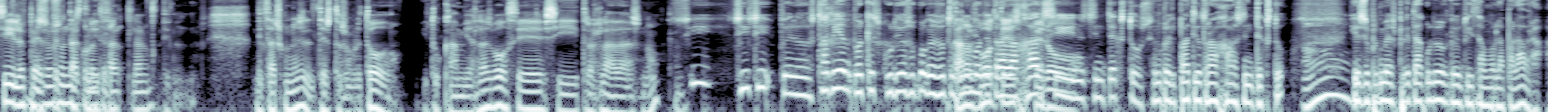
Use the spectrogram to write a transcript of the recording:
Sí, los pesos son distintos, de claro. Zar- de Zaskun es el texto sobre todo. Y tú cambias las voces y trasladas, ¿no? Sí, sí, sí, pero está bien porque es curioso porque nosotros Están de botes, trabajar pero- sin, sin texto. Siempre el patio trabajaba sin texto Ah, y es el primer espectáculo en el que utilizamos la palabra.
